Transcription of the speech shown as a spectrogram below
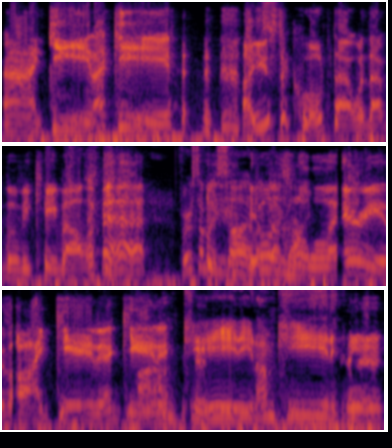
I kid. I used to quote that when that movie came out. First time I saw it, it like, I was go like, hilarious. Oh, I kid, I I'm kidding, I'm kidding.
